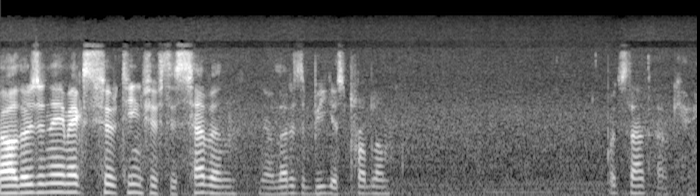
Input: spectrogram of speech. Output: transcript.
Oh, there's a name X1357. No, that is the biggest problem. What's that? Okay.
